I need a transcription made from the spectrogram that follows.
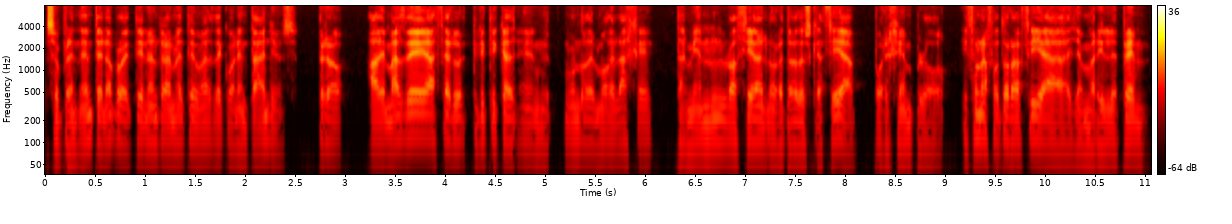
Sorprendente, ¿no? Porque tienen realmente más de 40 años. Pero además de hacer críticas en el mundo del modelaje, también lo hacía en los retratos que hacía. Por ejemplo, hizo una fotografía a Jean-Marie Le Pen,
